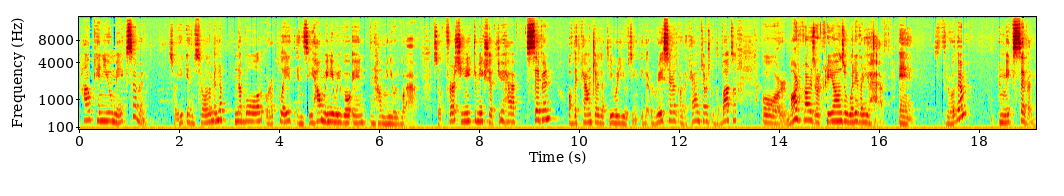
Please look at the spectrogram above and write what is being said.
how can you make 7. So you can throw them in a, in a bowl or a plate and see how many will go in and how many will go out. So first you need to make sure that you have seven of the counter that you were using, either erasers or the counters or the bottle or markers or crayons or whatever you have. And throw them and make seven.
